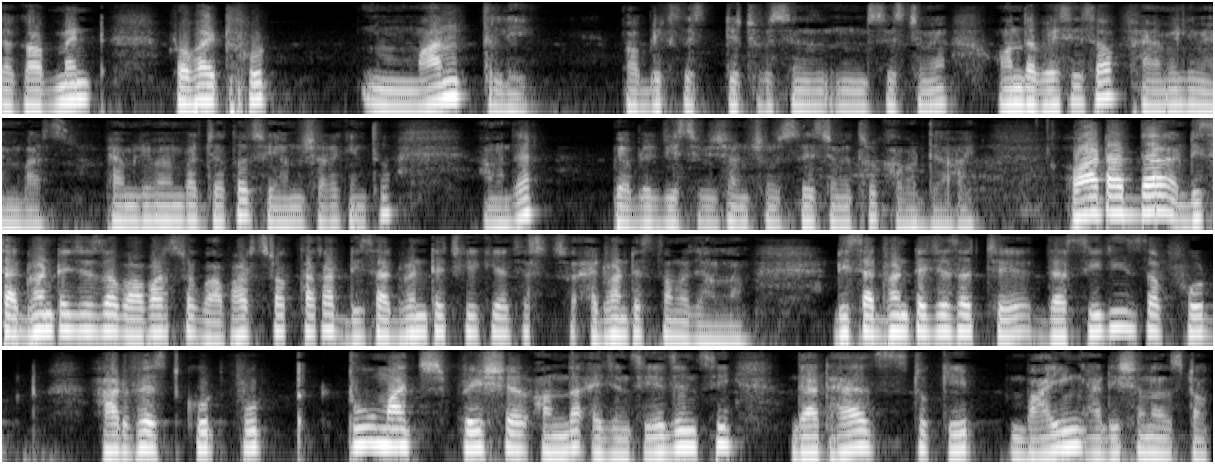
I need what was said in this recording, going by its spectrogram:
the government provide food monthly public distribution সিস্টেমে on the basis of family members family member যত সেই অনুসারে কিন্তু আমাদের পাবলিক ডিস্ট্রিবিউশন সিস্টেমের থ্রু খাবার দেওয়া হয়। What are the disadvantages of buffer stock buffer stock থাকার ডিসঅ্যাডভান্টেজ কি কি আছে? অ্যাডভান্টেজ তো আমরা জানলাম। ডিসঅ্যাডভান্টেজেস হচ্ছে the series of food harvest could food too much pressure on the agency. Agency that has to keep buying additional stock.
